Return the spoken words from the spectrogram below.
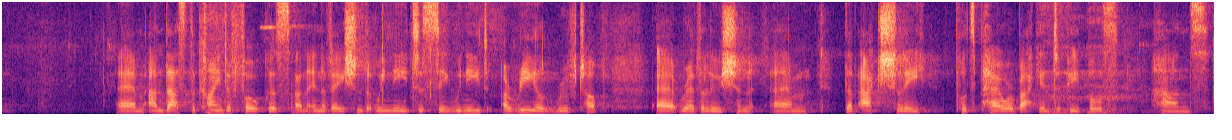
Um, and that's the kind of focus and innovation that we need to see. We need a real rooftop uh, revolution um, that actually puts power back into people's hands.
